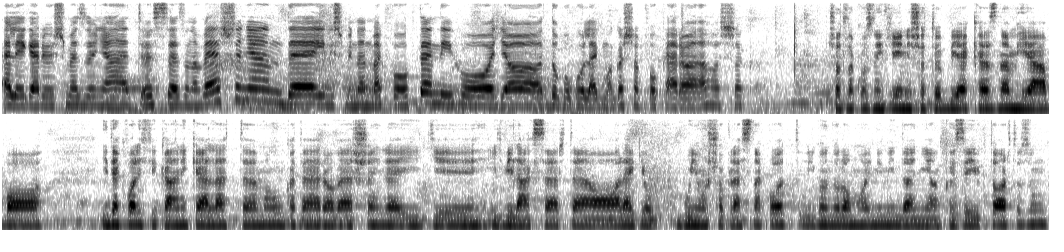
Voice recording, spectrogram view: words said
elég erős mezőny állt össze ezen a versenyen, de én is mindent meg fogok tenni, hogy a dobogó legmagasabb fokára állhassak. Csatlakoznék én is a többiekhez, nem hiába ide kvalifikálni kellett eh, magunkat erre a versenyre, így, eh, így világszerte a legjobb bunyósok lesznek ott. Úgy gondolom, hogy mi mindannyian közéjük tartozunk,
